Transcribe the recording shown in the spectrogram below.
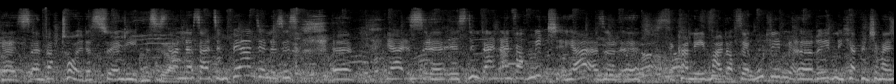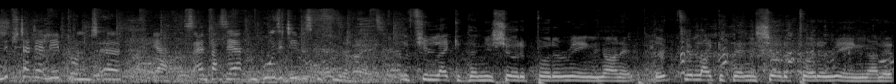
Ja, es ist einfach toll, das zu erleben. Es ist ja. anders als im Fernsehen. Es, ist, äh, ja, es, äh, es, nimmt einen einfach mit. Ja? Also, äh, er kann eben halt auch sehr gut leben, äh, reden. Ich habe ihn schon mal in Lippstadt erlebt und äh, ja, es ist einfach sehr ein positives Gefühl. If you like it, then you should put a ring on it. If you like it, then you should put a ring on it.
